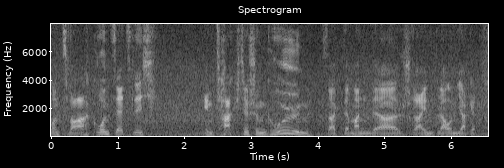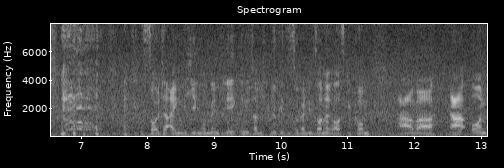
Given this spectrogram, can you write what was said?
Und zwar grundsätzlich in taktischem Grün, sagt der Mann in der schreiend blauen Jacke. sollte eigentlich jeden Moment regnen. Jetzt habe ich Glück, jetzt ist sogar die Sonne rausgekommen. Aber ja, und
